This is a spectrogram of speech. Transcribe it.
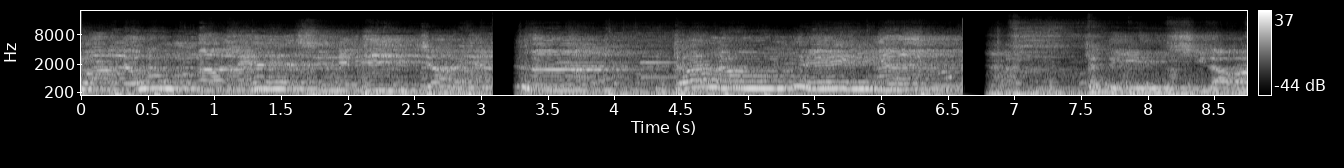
ရွာလုံးငါလဲစနေပြေကြပြန်တော်လုံးငိမ့်ညာချက်တည်ရှိလာပါ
